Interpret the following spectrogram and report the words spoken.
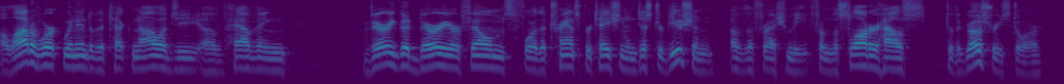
a lot of work went into the technology of having very good barrier films for the transportation and distribution of the fresh meat from the slaughterhouse to the grocery store.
